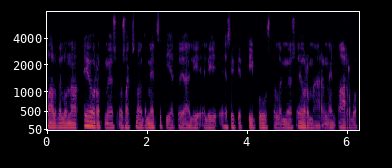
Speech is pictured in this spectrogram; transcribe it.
palveluna eurot myös osaksi noita metsätietoja, eli, eli esitettiin puustolle myös euromääräinen arvo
